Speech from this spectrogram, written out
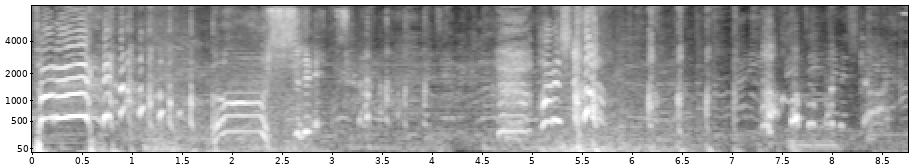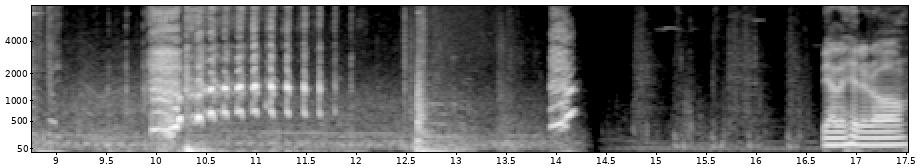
Tony! Oh shit! Holy shit! oh my god. Yeah, they hit it all.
